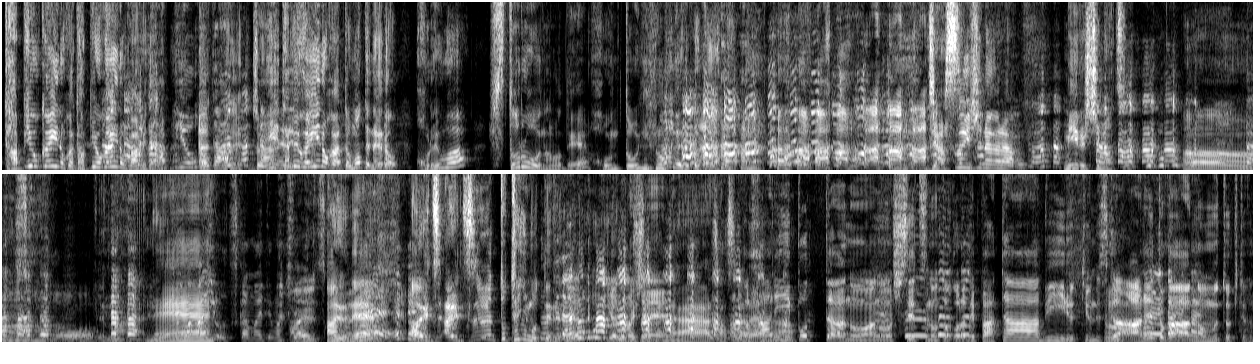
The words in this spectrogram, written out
タピオカいいのかタピオカいいのかみたいな。タピオカダメ。タピオカいいのかって思ってんだけどこれはストローなので本当に飲んでるか 邪推しながら見る始末。う。んまあね。鮎を捕まえてましたよ。あゆね。あゆずあゆずーっと手に持ってる。やりましたね。なさすがだよな。ハリー・ポッターのあの施設のところでバタービールっていうんですか、あれとか飲む時とか。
